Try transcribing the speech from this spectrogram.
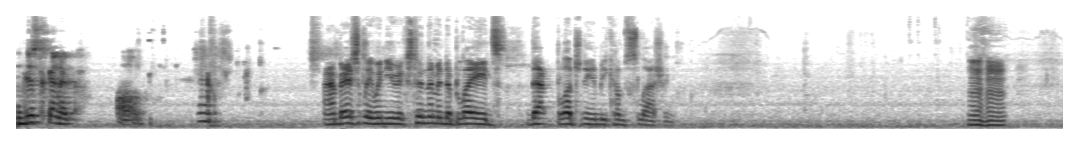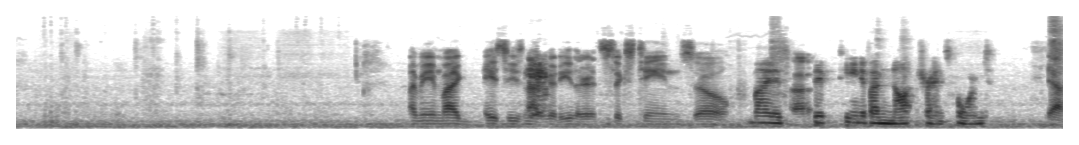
I'm just gonna call. And basically, when you extend them into blades, that bludgeoning becomes slashing. Mm-hmm. I mean, my AC is not good either. It's 16, so Mine is Uh, 15 if I'm not transformed. yeah.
